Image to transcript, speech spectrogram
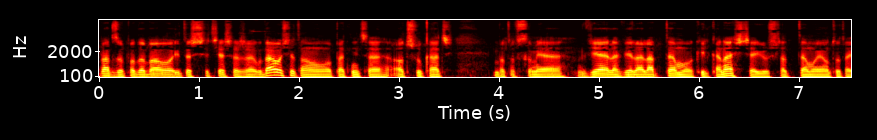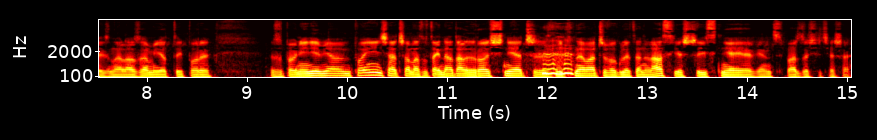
bardzo podobało i też się cieszę, że udało się tą łopatnicę odszukać, bo to w sumie wiele, wiele lat temu, kilkanaście już lat temu ją tutaj znalazłem i od tej pory zupełnie nie miałem pojęcia, czy ona tutaj nadal rośnie, czy zniknęła, czy w ogóle ten las jeszcze istnieje, więc bardzo się cieszę.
